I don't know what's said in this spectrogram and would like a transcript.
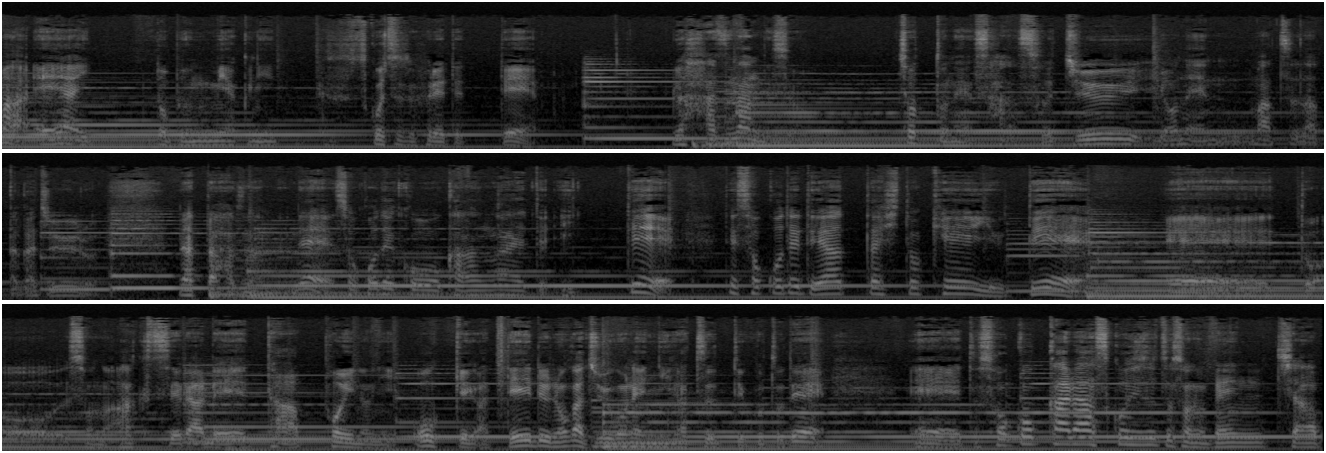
まあ、AI の文脈に少しずつ触れてってるはずなんですよ。ちょっとねさそれ14年末だったか10だったはずなのでそこでこう考えていってでそこで出会った人経由でえー、っとそのアクセラレーターっぽいのに OK が出るのが15年2月っていうことで、えー、っとそこから少しずつそのベンチャーっ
